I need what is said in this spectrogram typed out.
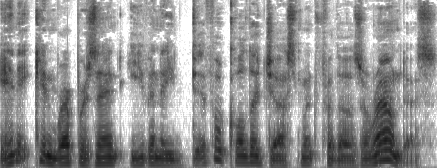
and it can represent even a difficult adjustment for those around us.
